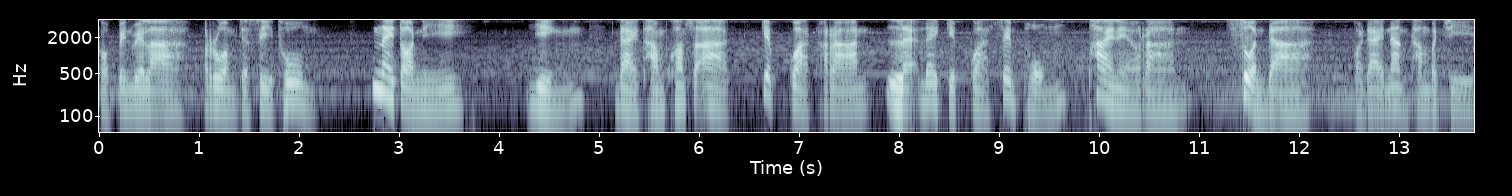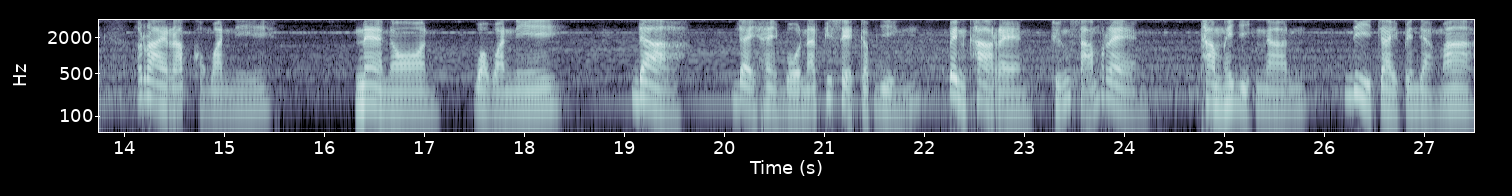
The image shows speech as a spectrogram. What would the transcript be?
ก็เป็นเวลารวมจะสี่ทุ่ม ในตอนนี้ หญิงได้ทำความสะอาดเก็บกวาดร้าน และได้เก็บกวาดเส้นผมภายในร้าน ส่วนดาก็ได้นั่งทำบัญชีรายรับของวันนี้ แน่นอนว่าวันนี้ ดา ได้ให้โบนัสพิเศษกับหญิง เป็นค่าแรงถึงสามแรงทำให้หญิงนั้นดีใจเป็นอย่างมาก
